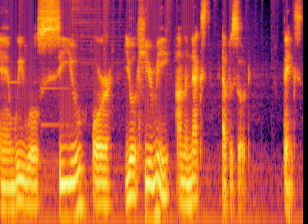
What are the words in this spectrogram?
and we will see you or you'll hear me on the next episode. Thanks.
